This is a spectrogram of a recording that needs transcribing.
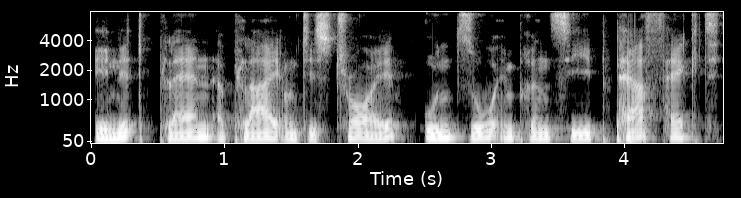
Init, Plan, Apply und Destroy und so im Prinzip perfekt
